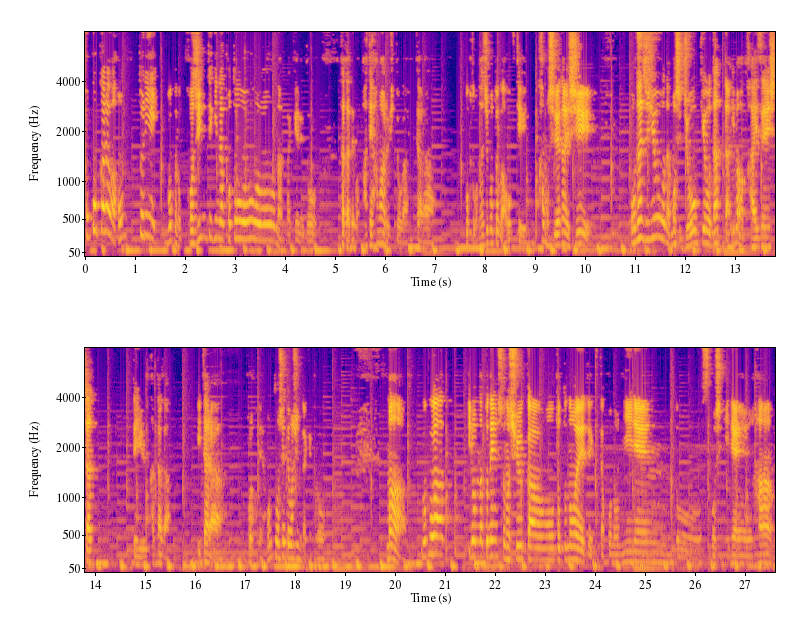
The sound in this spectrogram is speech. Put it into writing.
ここからは本当に僕の個人的なことなんだけれど、ただでも当てはまる人がいたら、僕と同じことが起きているかもしれないし、同じようなもし状況だった、今は改善したっていう方がいたら、これね、本当教えてほしいんだけど、まあ、僕はいろんなとね、その習慣を整えてきたこの2年と少し2年半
